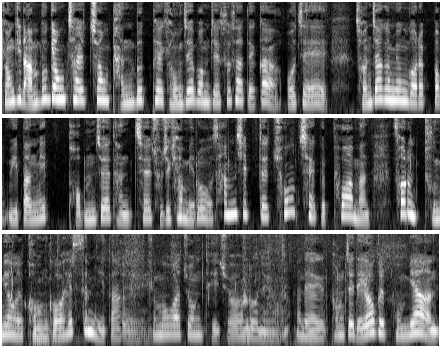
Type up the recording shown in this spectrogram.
경기 남부경찰청 반부패 경제범죄 수사대가 어제 전자금융거래법 위반 및 범죄 단체 조직 혐의로 30대 총책을 포함한 32명을 검거했습니다. 어. 네. 규모가 좀 되죠. 그러네요. 네, 범죄 내역을 보면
